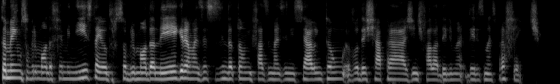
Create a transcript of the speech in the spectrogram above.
Também um sobre moda feminista e outro sobre moda negra, mas esses ainda estão em fase mais inicial, então eu vou deixar para a gente falar dele, deles mais para frente.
